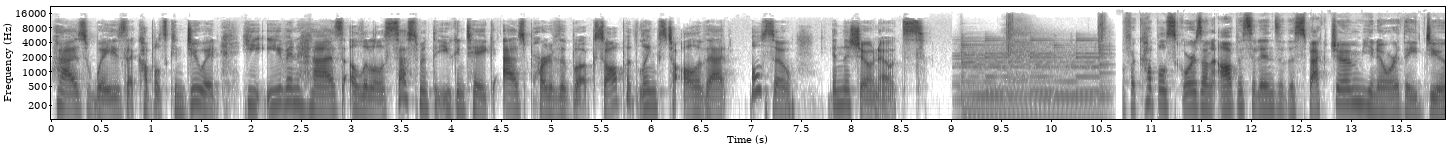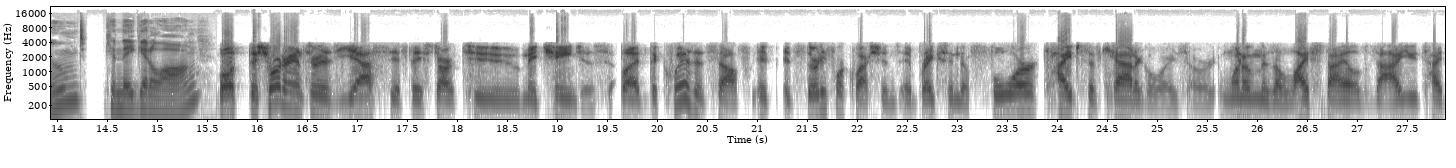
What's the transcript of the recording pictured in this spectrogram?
has ways that couples can do it. He even has a little assessment that you can take as part of the book. So I'll put links to all of that also in the show notes. If a couple scores on opposite ends of the spectrum, you know, are they doomed? Can they get along? Well, the shorter answer is yes if they start to make changes. But the quiz itself, it, it's 34 questions. It breaks into four types of categories. Or one of them is a lifestyles value type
